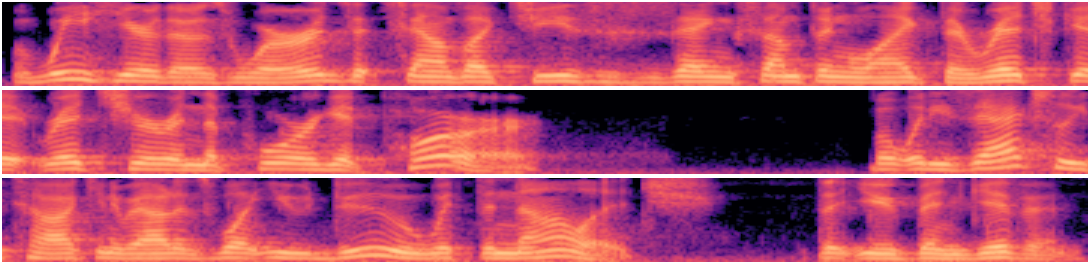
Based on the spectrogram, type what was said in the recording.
When we hear those words, it sounds like Jesus is saying something like the rich get richer and the poor get poorer. But what he's actually talking about is what you do with the knowledge that you've been given.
